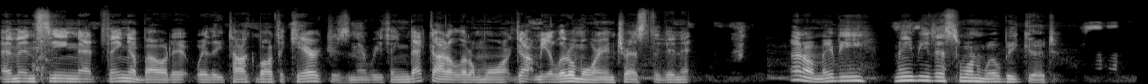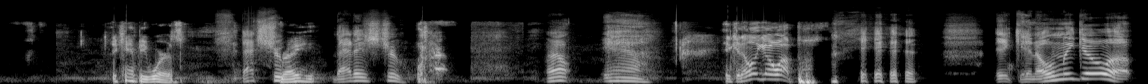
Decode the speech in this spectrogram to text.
and then seeing that thing about it where they talk about the characters and everything, that got a little more, got me a little more interested in it. I don't know, maybe, maybe this one will be good. it can't be worse, That's true. right? That is true. well, yeah. It can only go up. it can only go up.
